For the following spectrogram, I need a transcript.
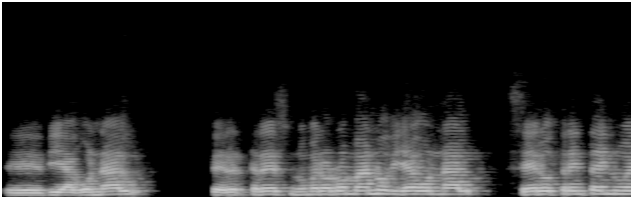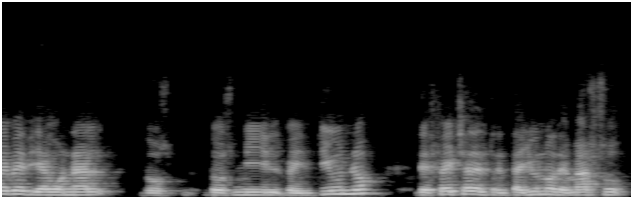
eh, diagonal 3, número romano, diagonal 039, diagonal 2021, de fecha del 31 de marzo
